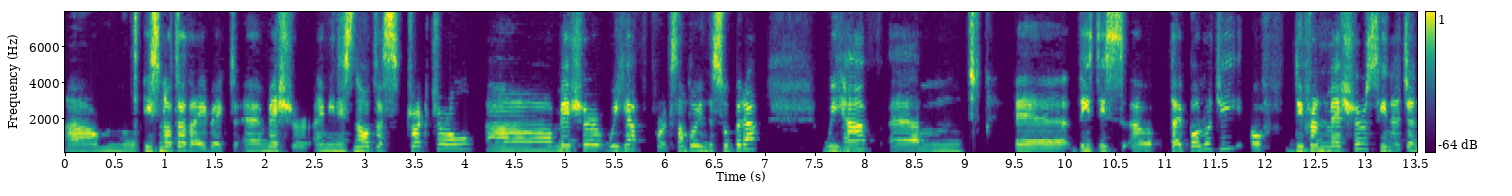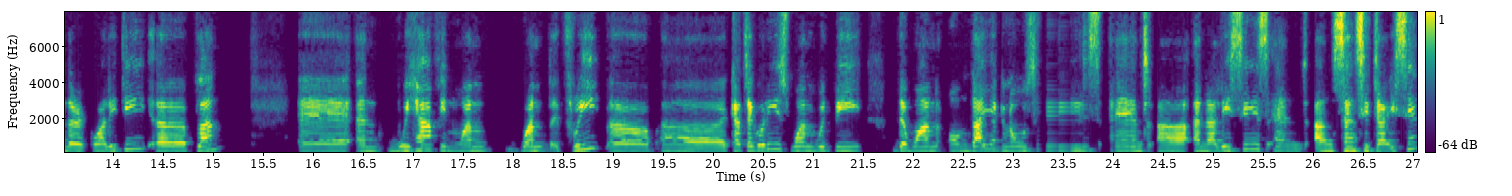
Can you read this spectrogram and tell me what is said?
um, is not a direct uh, measure. I mean, it's not a structural uh, measure. We have, for example, in the Supera, we have um, uh, this, this uh, typology of different measures in a gender equality uh, plan. Uh, and we have in one, one, three uh, uh, categories. One would be the one on diagnosis and uh, analysis and, and sensitizing,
